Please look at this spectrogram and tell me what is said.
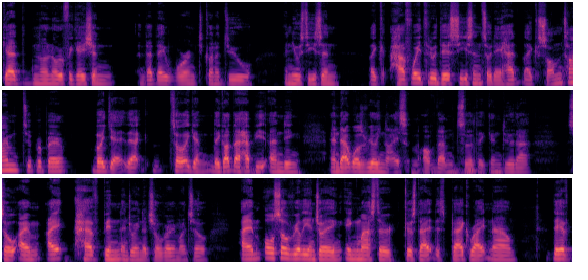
get the notification that they weren't gonna do a new season like halfway through this season, so they had like some time to prepare. But yeah, that so again they got that happy ending, and that was really nice of them, so they can do that. So I'm I have been enjoying that show very much. So I'm also really enjoying Ink Master because that is back right now. They have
